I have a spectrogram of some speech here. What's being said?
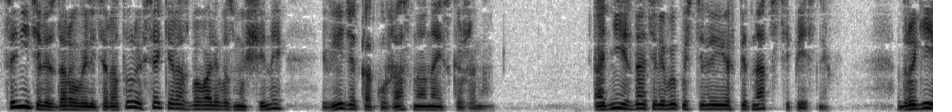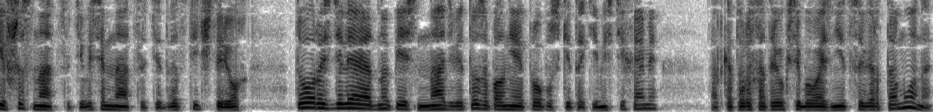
Ценители здоровой литературы всякий раз бывали возмущены, видя, как ужасно она искажена. Одни издатели выпустили ее в 15 песнях, другие в 16, 18, 24, то разделяя одну песнь на две, то заполняя пропуски такими стихами, от которых отрекся бы возница Вертамона,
